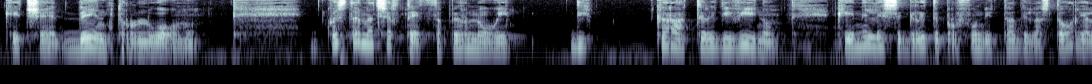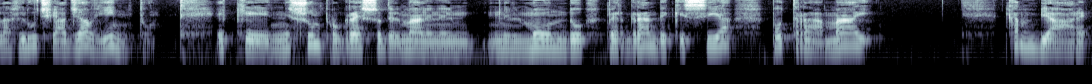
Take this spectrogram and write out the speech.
che c'è dentro l'uomo. Questa è una certezza per noi di carattere divino che nelle segrete profondità della storia la luce ha già vinto e che nessun progresso del male nel, nel mondo, per grande che sia, potrà mai cambiare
